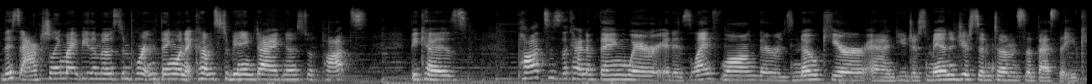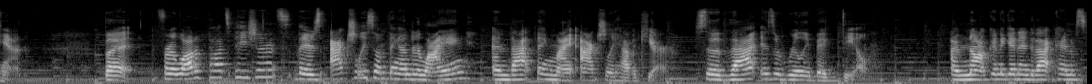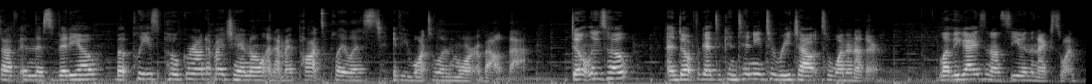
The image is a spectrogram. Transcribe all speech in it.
This actually might be the most important thing when it comes to being diagnosed with POTS because POTS is the kind of thing where it is lifelong, there is no cure, and you just manage your symptoms the best that you can. But for a lot of POTS patients, there's actually something underlying, and that thing might actually have a cure. So that is a really big deal. I'm not going to get into that kind of stuff in this video, but please poke around at my channel and at my POTS playlist if you want to learn more about that. Don't lose hope, and don't forget to continue to reach out to one another. Love you guys, and I'll see you in the next one.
